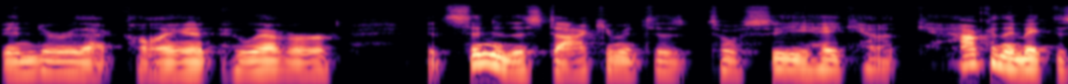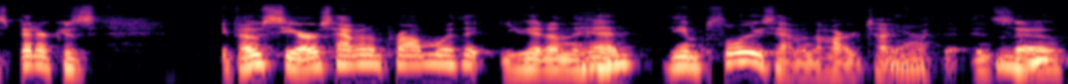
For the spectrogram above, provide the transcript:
vendor, that client, whoever that's sending this document to, to see, hey, how, how can they make this better? Because if OCR is having a problem with it, you hit on the head. Mm-hmm. The employee's having a hard time yeah. with it, and mm-hmm. so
